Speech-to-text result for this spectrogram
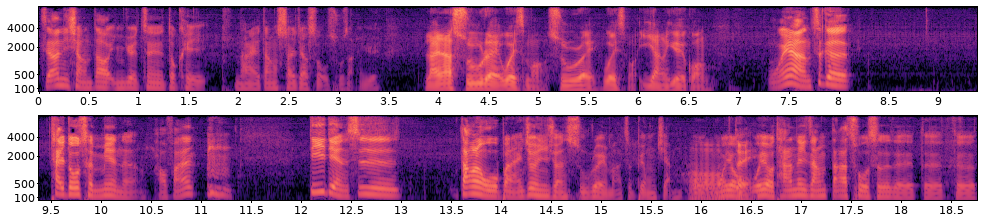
只要你想到音乐，真的都可以拿来当摔跤手出场乐。来那苏瑞为什么？苏瑞为什么一样的月光？我跟你讲，这个太多层面了。好，反正 第一点是，当然我本来就很喜欢苏瑞嘛，这不用讲。我哦我有我有他那张搭错车的的的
